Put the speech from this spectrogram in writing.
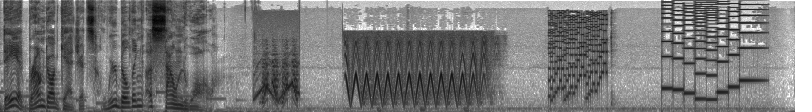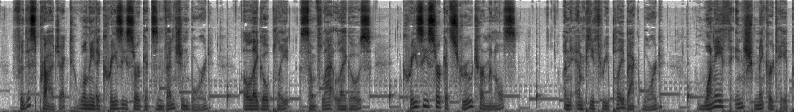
Today at Brown Dog Gadgets, we're building a sound wall. For this project, we'll need a Crazy Circuits invention board, a Lego plate, some flat Legos, Crazy Circuit screw terminals, an MP3 playback board, 1 8 inch maker tape,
